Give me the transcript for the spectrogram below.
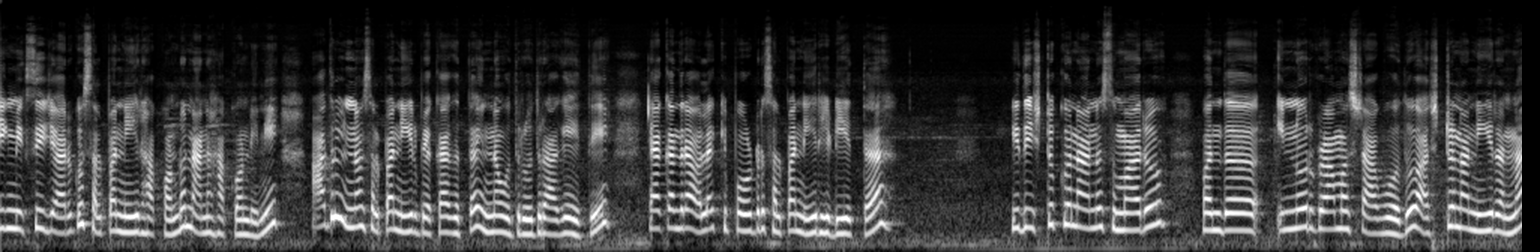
ಈಗ ಮಿಕ್ಸಿ ಜಾರಿಗೂ ಸ್ವಲ್ಪ ನೀರು ಹಾಕ್ಕೊಂಡು ನಾನು ಹಾಕ್ಕೊಂಡಿನಿ ಆದರೂ ಇನ್ನೊಂದು ಸ್ವಲ್ಪ ನೀರು ಬೇಕಾಗುತ್ತೆ, ಇನ್ನೂ ಉದುರು ಆಗೇ ಐತಿ. ಯಾಕಂದರೆ ಅವಲಕ್ಕಿ ಪೌಡ್ರ್ ಸ್ವಲ್ಪ ನೀರು ಹಿಡಿಯುತ್ತೆ. ಇದಿಷ್ಟಕ್ಕೂ ನಾನು ಸುಮಾರು ಒಂದು ಇನ್ನೂರು ಗ್ರಾಮ್ ಅಷ್ಟು ಆಗ್ಬೋದು. ಅಷ್ಟು ನಾನು ನೀರನ್ನು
